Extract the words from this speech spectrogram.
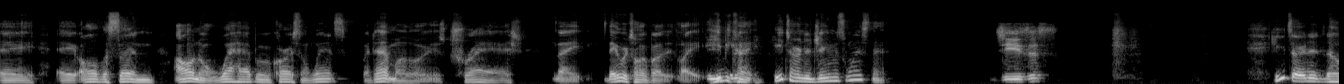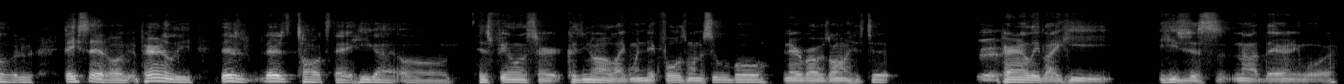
a a all of a sudden, I don't know what happened with Carson Wentz, but that mother is trash. Like they were talking about it. Like he became he turned to Jameis Winston. Jesus. he turned it though. They said uh, apparently there's there's talks that he got um his feelings hurt because you know like when Nick Foles won the Super Bowl and everybody was on his tip. Yeah. Apparently, like he he's just not there anymore.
